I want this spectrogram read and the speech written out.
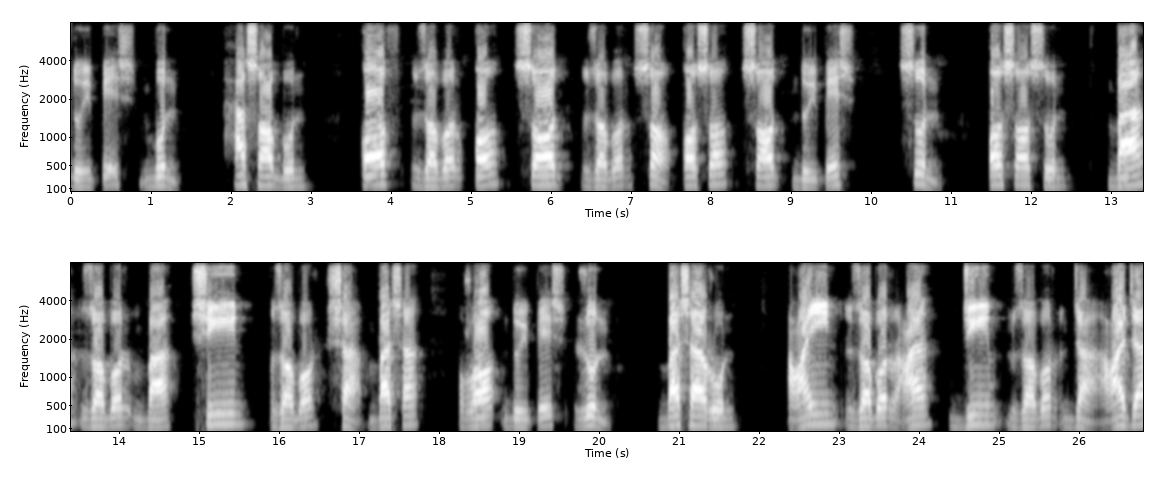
দুই পেশ বুন। হাস বুন। কফ জবর, ক, সদ জবর, স কস সদ দুই পেশ সুন। কস সুন। বা জবর, বা শিন জবর, সা বাসা র দুই পেশ রুন। বাসা রুন আইন জবর আ জিম জবর যা আজা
